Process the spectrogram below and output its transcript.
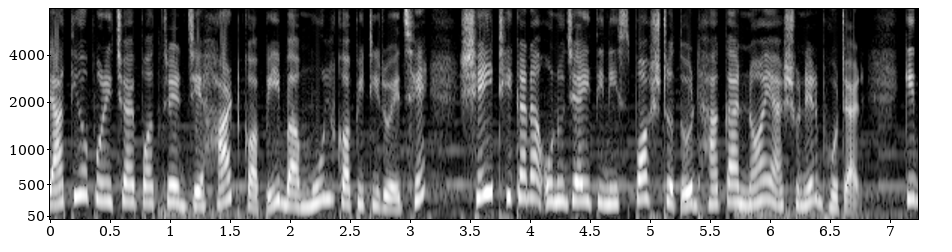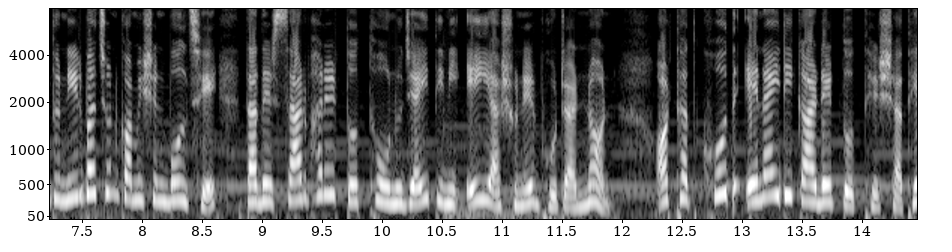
জাতীয় পরিচয়পত্রের যে হার্ড কপি বা মূল কপিটি রয়েছে, সেই ঠিকানা অনুযায়ী তিনি স্পষ্টত ঢাকা নয় আসনের ভোটার। কিন্তু নির্বাচন কমিশন বলছে, তাদের সার্ভারের তথ্য অনুযায়ী তিনি এই আসনের ভোটার নন। অর্থাৎ খোদ এনআইডি কার্ডের তথ্যের সাথে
